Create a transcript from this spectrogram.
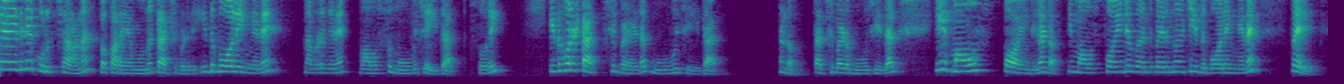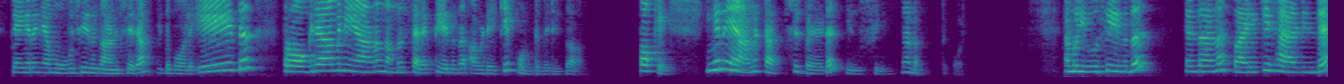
പാഡിനെ കുറിച്ചാണ് ഇപ്പൊ പറയാൻ പോകുന്നത്. Touch pad. ഇതുപോലെ ഇങ്ങനെ നമ്മളിങ്ങനെ മൗസ് മൂവ് ചെയ്താൽ സോറി ഇതുപോലെ ടച്ച് പേഡ് മൂവ് ചെയ്താൽ കണ്ടോ? ടച്ച് പാഡ് മൂവ് ചെയ്താൽ ഈ മൗസ് പോയിന്റ് കണ്ടോ? ഈ മൗസ് പോയിന്റ് വരുന്ന നോക്കി ഇതുപോലെ ഇങ്ങനെ വരും. ഇതെങ്ങനെ ഞാൻ മൂവ് ചെയ്ത് കാണിച്ചു തരാം. ഇതുപോലെ ഏത് പ്രോഗ്രാമിനെയാണ് നമ്മൾ സെലക്ട് ചെയ്യുന്നത് അവിടേക്ക് കൊണ്ടുവരിക. ഓക്കെ ഇങ്ങനെയാണ് ടച്ച് പാഡ് യൂസ് ചെയ്യുന്നത്. കണ്ടോ? ഇതുപോലെ. നമ്മൾ യൂസ് ചെയ്യുന്നത് എന്താണ്? റൈറ്റ് ഹാൻഡിന്റെ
